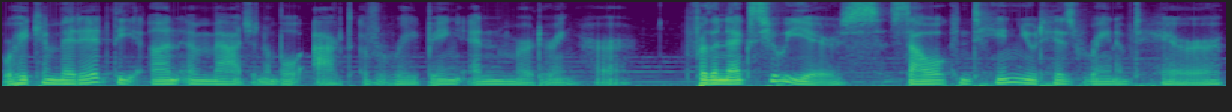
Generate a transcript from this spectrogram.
where he committed the unimaginable act of raping and murdering her. For the next two years, Sowell continued his reign of terror,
